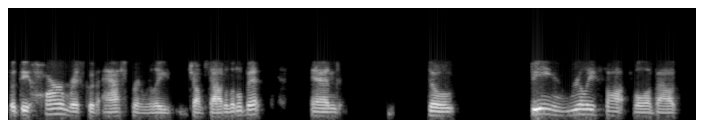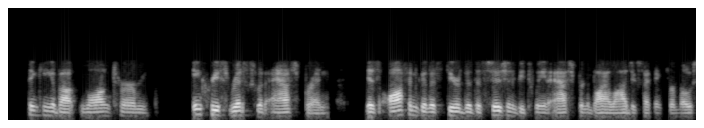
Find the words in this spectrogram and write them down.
but the harm risk with aspirin really jumps out a little bit. And so being really thoughtful about thinking about long-term increased risks with aspirin is often going to steer the decision between aspirin and biologics, I think, for most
